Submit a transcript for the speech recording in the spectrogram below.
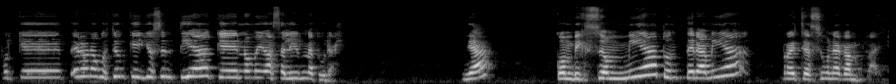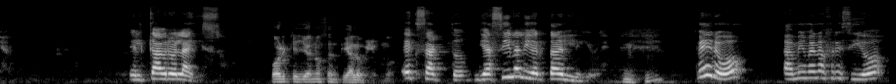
porque era una cuestión que yo sentía que no me iba a salir natural. ¿Ya? Convicción mía, tontera mía, rechacé una campaña. El cabro la hizo. Porque yo no sentía lo mismo. Exacto. Y así la libertad es libre. Ujú. Pero a mí me han ofrecido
